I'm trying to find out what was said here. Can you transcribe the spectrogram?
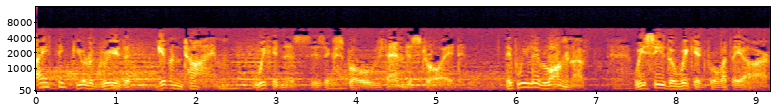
I think you'll agree that given time, wickedness is exposed and destroyed. If we live long enough, we see the wicked for what they are.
